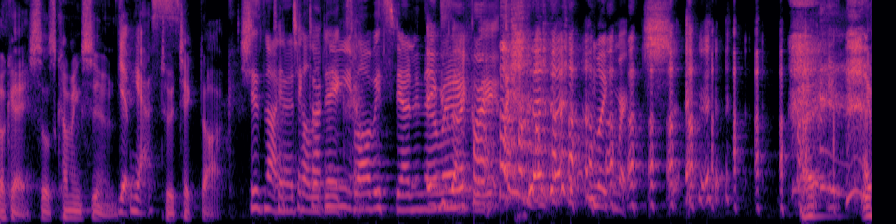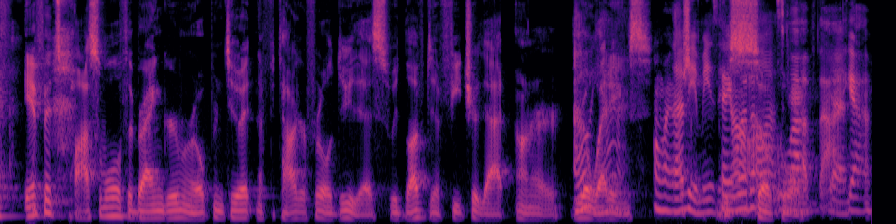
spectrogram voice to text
Okay, so it's coming soon. Yep. yes. To a TikTok. She's not Tik- going to tell the TikTok date me because or- we'll all be standing there waiting Exactly. for it. I'm like March. I, if if it's possible, if the bride and groom are open to it, and the photographer will do this, we'd love to feature that on our Oh, real yeah. weddings. Oh my gosh. That'd be amazing. They would So cool. love that. Yeah. Yeah.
